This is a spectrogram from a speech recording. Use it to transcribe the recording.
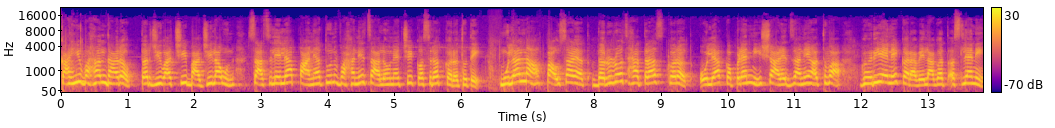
काही वाहनधारक तर जीवाची बाजी लावून साचलेल्या पाण्यातून वाहने चालवण्याची कसरत करत होते. मुलांना पावसाळ्यात दररोज हा त्रास करत ओल्या कपड्यांनी शाळेत जाणे अथवा घरी येणे करावे लागत असल्याने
